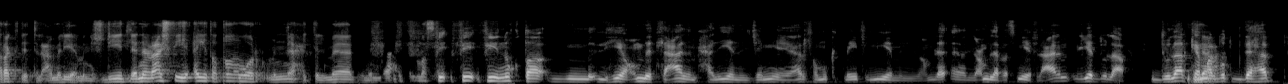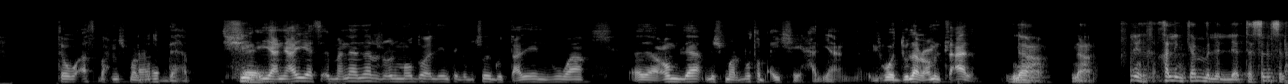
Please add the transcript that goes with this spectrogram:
ركدت العملية من جديد لأن ما عادش فيه أي تطور من ناحية المال ومن ناحية المصرف. في في في نقطة اللي هي عملة العالم حاليا الجميع يعرفها ممكن 80% من العملة العملة الرسمية في العالم اللي هي الدولار. الدولار كان نعم. مربوط بالذهب تو أصبح مش مربوط بالذهب شيء إيه. يعني عي معناه نرجع للموضوع اللي انت قبل شوي قلت عليه انه هو آه، عملة مش مربوطة بأي شيء حاليا اللي هو الدولار عملة العالم. نعم نعم. خلينا خلينا نكمل التسلسل.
